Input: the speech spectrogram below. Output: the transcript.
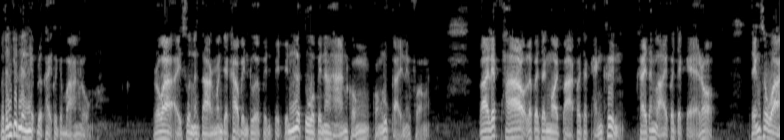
พอถึงจุดหนึ่งเนี่ยเปลือกไข่ก็จะบางลง เพราะว่าไอ้ส่วนต่างๆ มันจะเข้าเป็นตัวเป็นเป็นเป็นเนื้อตัวเป็นอาหารของของลูกไก่ในฟองปลายเล็บเท้าแล้วก็จะงอยปากก็จะแข็งขึ้นไข่ทั้งหลายก็จะแก่รอบ แสงสว่าง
